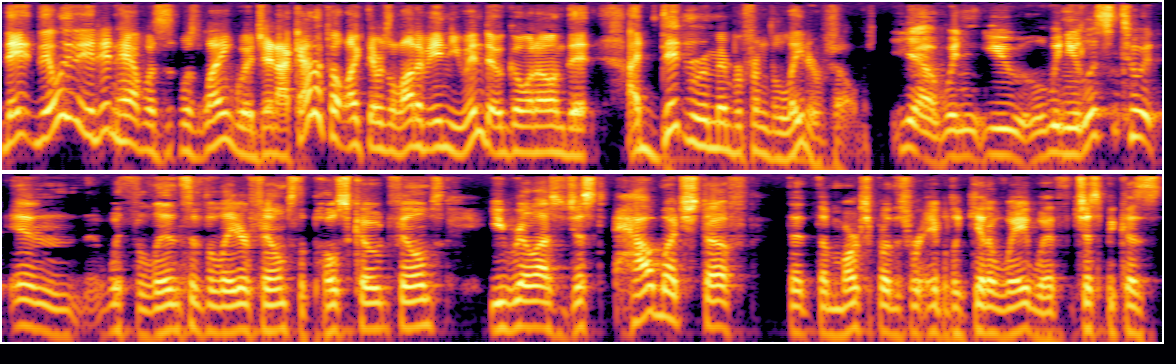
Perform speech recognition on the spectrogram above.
they the only thing they didn't have was was language, and I kind of felt like there was a lot of innuendo going on that I didn't remember from the later films. Yeah, when you when you listen to it in with the lens of the later films, the postcode films, you realize just how much stuff that the Marx Brothers were able to get away with just because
